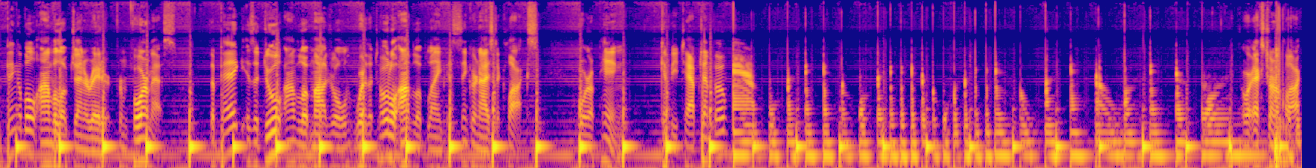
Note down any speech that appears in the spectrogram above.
The Pingable Envelope Generator from 4ms. The PEG is a dual envelope module where the total envelope length is synchronized to clocks, or a ping. Can be tap tempo, or external clock.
